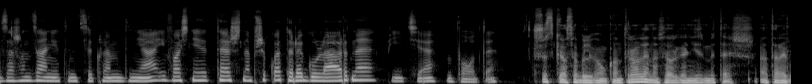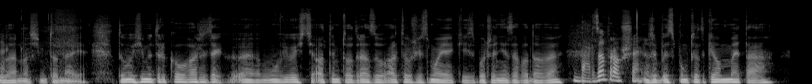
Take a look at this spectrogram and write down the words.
zarządzanie tym cyklem dnia i właśnie też na przykład regularne picie wody. Wszystkie osoby lubią kontrolę, nasze organizmy też, a ta regularność im to daje. Tu musimy tylko uważać, jak e, mówiłyście o tym, to od razu, ale to już jest moje jakieś zboczenie zawodowe, Bardzo proszę. żeby z punktu takiego meta e,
